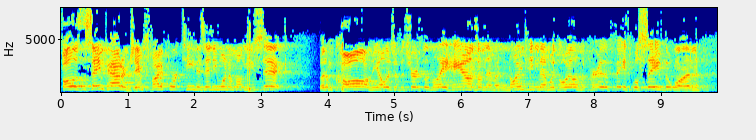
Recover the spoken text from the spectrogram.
follows the same pattern. James 5:14 is anyone among you sick? Let him call on the elders of the church, let him lay hands on them, anointing them with oil, and the prayer of faith will save the one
